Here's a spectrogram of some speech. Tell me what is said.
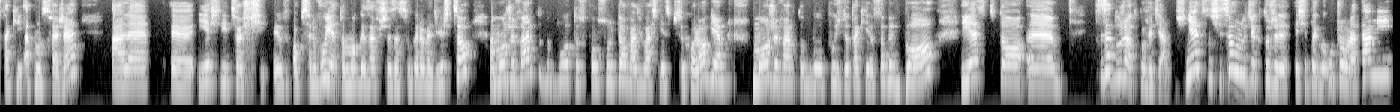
w takiej atmosferze, ale jeśli coś obserwuję, to mogę zawsze zasugerować, wiesz co, a może warto by było to skonsultować właśnie z psychologiem, może warto by było pójść do takiej osoby, bo jest to za duża odpowiedzialność, nie? W sensie są ludzie, którzy się tego uczą latami,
